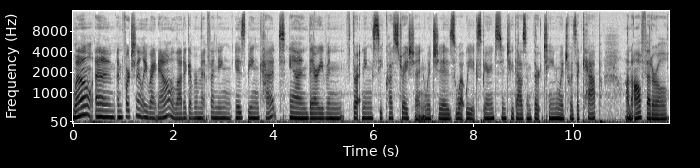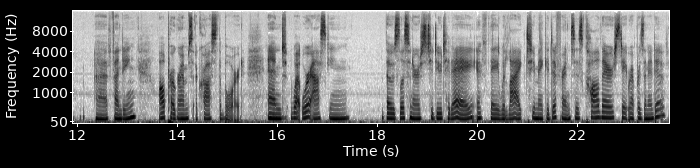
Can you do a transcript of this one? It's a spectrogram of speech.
Well, um, unfortunately, right now, a lot of government funding is being cut, and they're even threatening sequestration, which is what we experienced in 2013, which was a cap on all federal uh, funding, all programs across the board. And what we're asking those listeners to do today, if they would like to make a difference, is call their state representative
